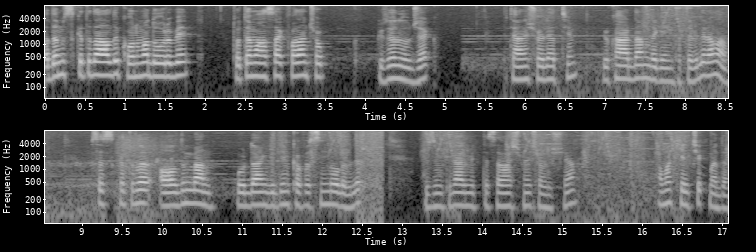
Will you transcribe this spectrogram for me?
Adamı sıkıntıda aldı. Konuma doğru bir totem alsak falan çok güzel olacak. Bir tane şöyle atayım. Yukarıdan da gank atabilir ama mesela sıkıntılı aldım ben. Buradan gideyim kafasında olabilir. Bizimkiler midde savaşmaya çalışıyor. Ama kill çıkmadı.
